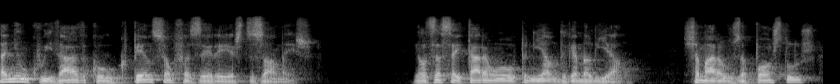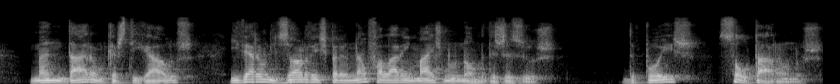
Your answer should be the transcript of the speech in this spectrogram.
tenham cuidado com o que pensam fazer a estes homens. Eles aceitaram a opinião de Gamaliel, chamaram os apóstolos, mandaram castigá-los e deram-lhes ordens para não falarem mais no nome de Jesus. Depois soltaram-nos.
